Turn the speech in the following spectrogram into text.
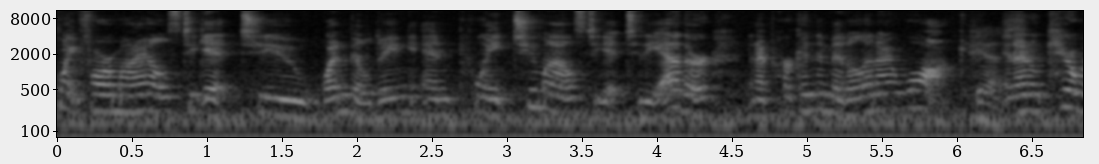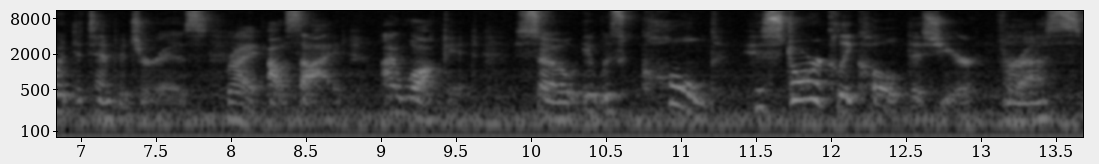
0.4 miles to get to one building and 0.2 miles to get to the other and I park in the middle and I walk Yes. and I don't care what the temperature is Right. outside I walk it so it was cold historically cold this year for Uh-huh. us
